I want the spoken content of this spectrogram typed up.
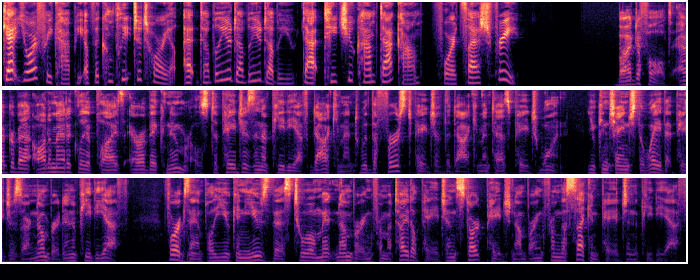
Get your free copy of the complete tutorial at www.teachucomp.com forward slash free. By default, Acrobat automatically applies Arabic numerals to pages in a PDF document with the first page of the document as page 1. You can change the way that pages are numbered in a PDF. For example, you can use this to omit numbering from a title page and start page numbering from the second page in the PDF.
